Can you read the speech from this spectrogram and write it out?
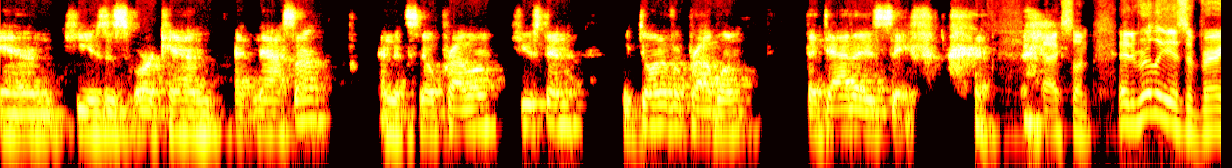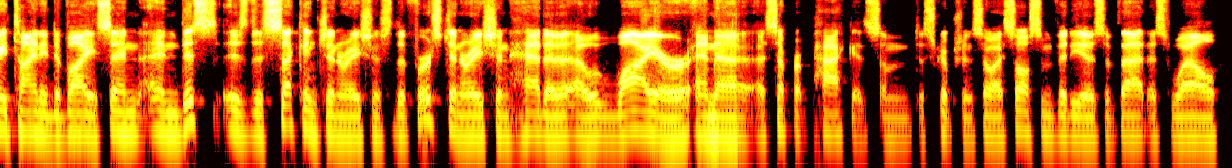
and he uses OrCam at NASA, and it's no problem. Houston, we don't have a problem the data is safe. Excellent. It really is a very tiny device, and and this is the second generation. So the first generation had a, a wire and a, a, separate packet, some description. So I saw some videos of that as well.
